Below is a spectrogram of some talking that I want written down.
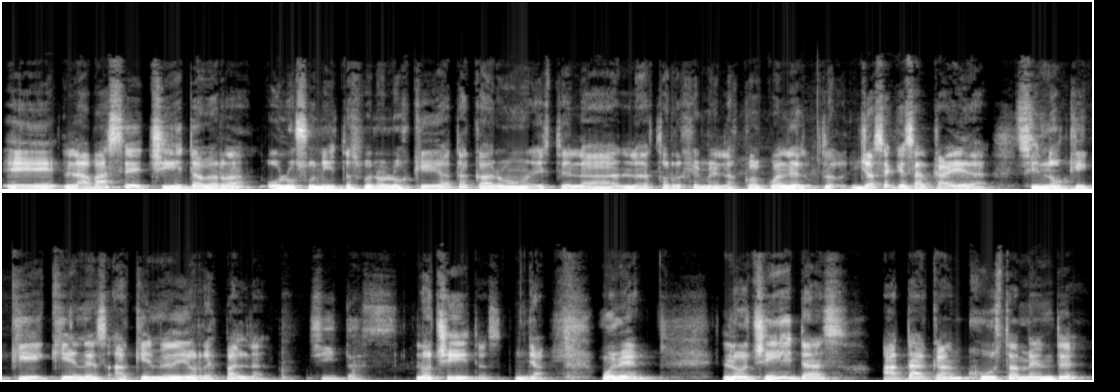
eh, la base chiita, ¿verdad? O los sunitas fueron los que atacaron este, la, las Torres Gemelas. ¿Cuál, Ya sé que es Al Qaeda, sino que ¿quiénes, a quién de ellos respalda. Chiitas. Los chiitas, ya. Muy bien. Los chiitas atacan justamente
